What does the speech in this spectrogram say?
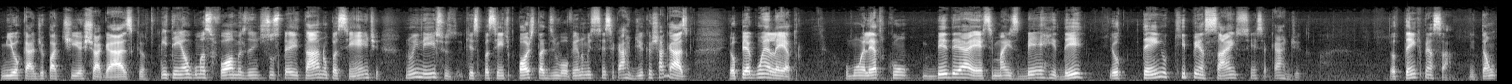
miocardiopatia chagásica. E tem algumas formas de a gente suspeitar no paciente, no início, que esse paciente pode estar desenvolvendo uma insuficiência cardíaca chagásica. Eu pego um eletro, um eletro com BDAS mais BRD, eu tenho que pensar em insuficiência cardíaca. Eu tenho que pensar. Então,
